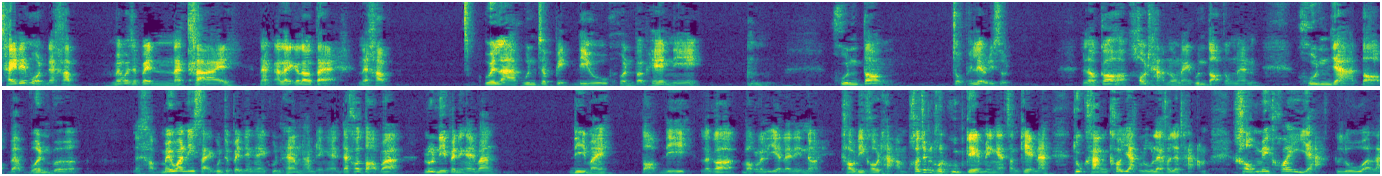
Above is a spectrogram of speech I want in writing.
ใช้ได้หมดนะครับ ไม่ว่าจะเป็นนักขายนักอะไรก็แล้วแต่นะครับ เวลาคุณจะปิดดิวคนประเภทนี้ คุณต้องจบให้เร็วที่สุด แล้วก็เขาถามตรงไหนคุณตอบตรงนั้น คุณอย่าตอบแบบเวิร์นเวอร์นะครับไม่ว่านิสัยคุณจะเป็นยังไงคุณห้ามทำอย่างนั้นถ้าเขาตอบว่ารุ่นนี้เป็นยังไงบ้าง ดีไหมตอบดี แล้วก็บอกรายละเอียดอะไรนิดหน่อย เท่าที่เขาถามเขาจะเป็นคนคุมเกมเองอะสังเกตนะ ทุกครั้งเขาอยากรู้อะไรเขาจะถาม เขาไม่ค่อยอยากรู้อะไร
